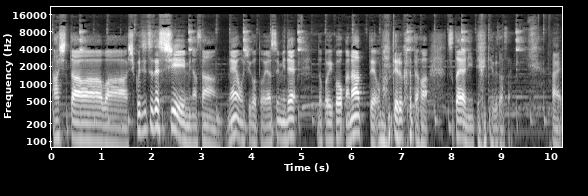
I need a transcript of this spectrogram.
ー、明日は祝日ですし皆さんねお仕事お休みでどこ行こうかなって思ってる方は蔦屋に行ってみてください。はい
